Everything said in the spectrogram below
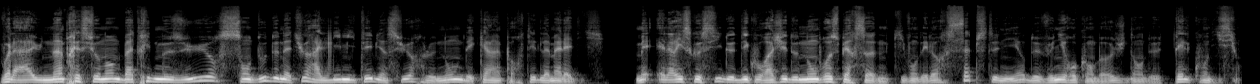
Voilà une impressionnante batterie de mesures, sans doute de nature à limiter bien sûr le nombre des cas importés de la maladie. Mais elle risque aussi de décourager de nombreuses personnes qui vont dès lors s'abstenir de venir au Cambodge dans de telles conditions.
